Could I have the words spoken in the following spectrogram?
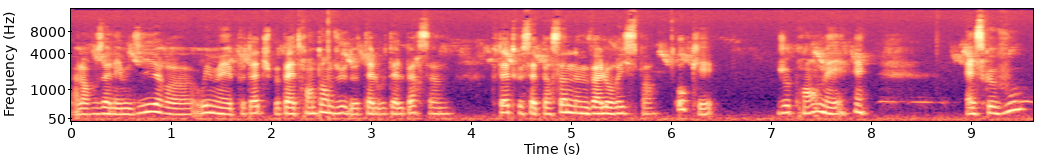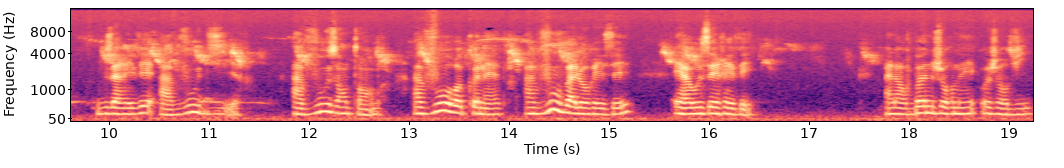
Alors vous allez me dire, euh, oui mais peut-être je ne peux pas être entendu de telle ou telle personne. Peut-être que cette personne ne me valorise pas. Ok, je prends, mais est-ce que vous, vous arrivez à vous dire, à vous entendre, à vous reconnaître, à vous valoriser et à oser rêver? Alors bonne journée aujourd'hui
